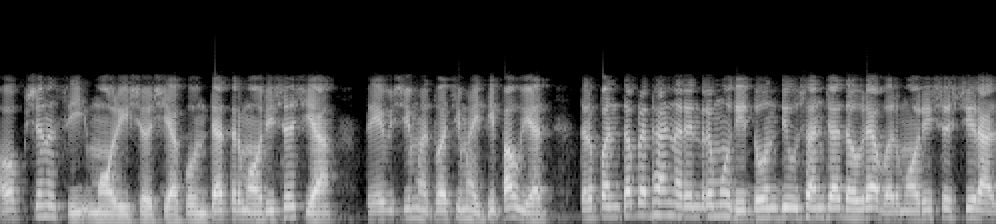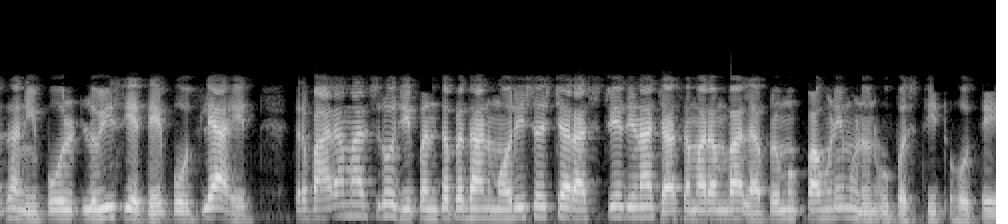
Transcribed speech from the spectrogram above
ऑप्शन सी मॉरिशस या. कोणत्या? तर मॉरिशस या. तर याविषयी महत्वाची माहिती पाहूयात. तर पंतप्रधान नरेंद्र मोदी दोन दिवसांच्या दौऱ्यावर मॉरिशसची राजधानी पोर्ट लुईस येथे पोहोचले आहेत. तर बारा मार्च रोजी पंतप्रधान मॉरिशसच्या राष्ट्रीय दिनाच्या समारंभाला प्रमुख पाहुणे म्हणून उपस्थित होते.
